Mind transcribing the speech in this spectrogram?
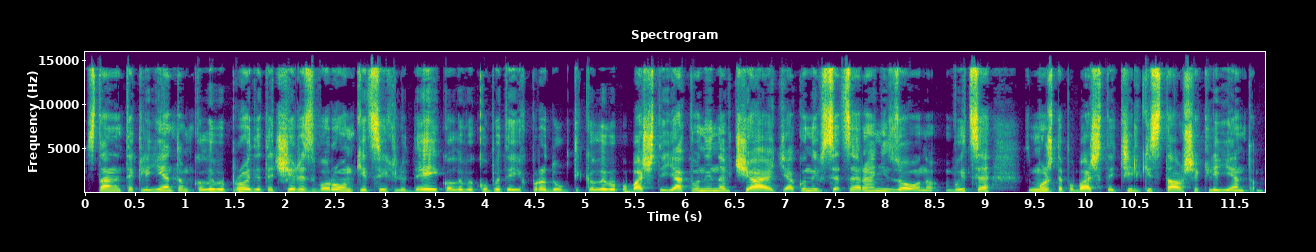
станете клієнтом, коли ви пройдете через воронки цих людей, коли ви купите їх продукти, коли ви побачите, як вони навчають, як вони все це організовано. Ви це зможете побачити тільки ставши клієнтом.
